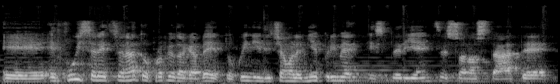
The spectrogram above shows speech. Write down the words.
e, e, fui selezionato proprio da Gabetto, quindi diciamo le mie prime esperienze sono state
